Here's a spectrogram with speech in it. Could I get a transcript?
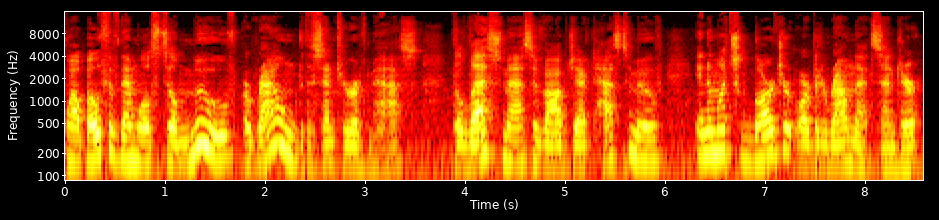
while both of them will still move around the center of mass, the less massive object has to move in a much larger orbit around that center,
